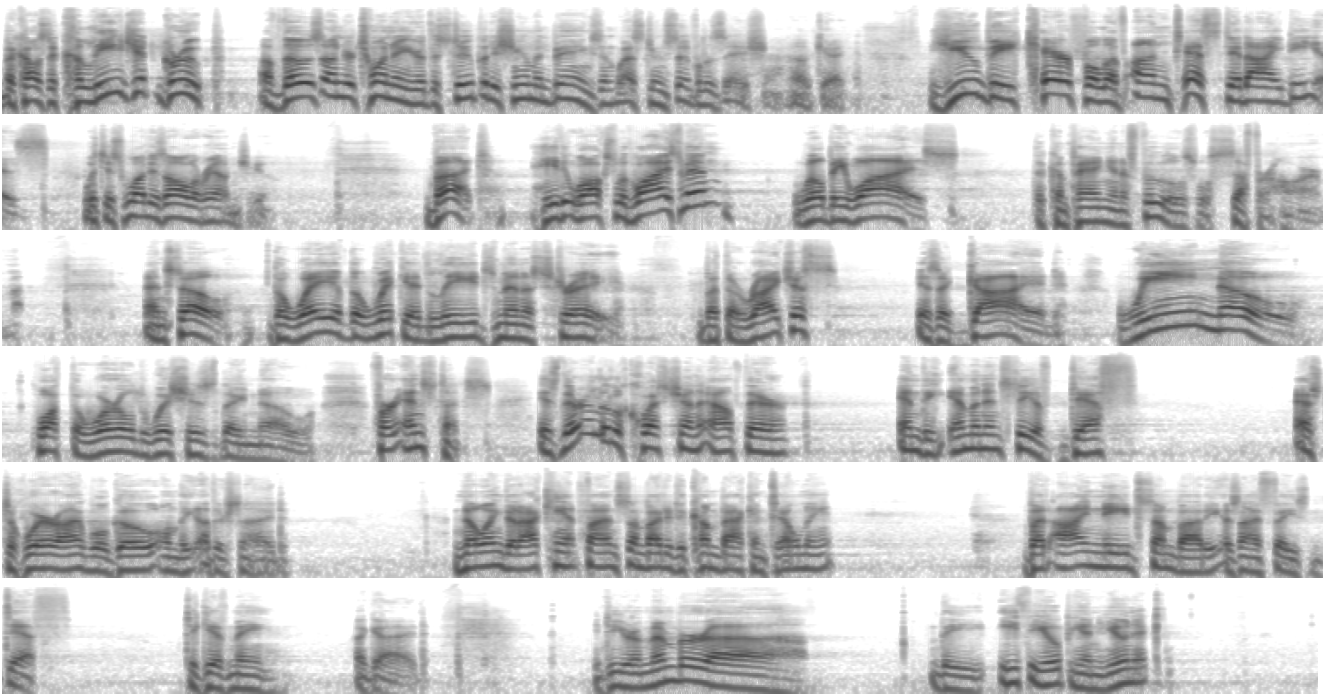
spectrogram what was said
because a collegiate group of those under 20 are the stupidest human beings in Western civilization. Okay. You be careful of untested ideas, which is what is all around you. But he that walks with wise men will be wise. The companion of fools will suffer harm. And so the way of the wicked leads men astray, but the righteous is a guide. We know what the world wishes they know. For instance, is there a little question out there in the imminency of death as to where I will go on the other side? knowing that I can't find somebody to come back and tell me. But I need somebody as I face death to give me a guide. Do you remember uh, the Ethiopian eunuch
